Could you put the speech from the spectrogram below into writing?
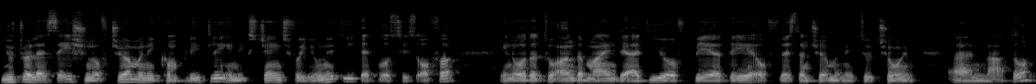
neutralization of Germany completely in exchange for unity, that was his offer, in order to undermine the idea of BRD, of Western Germany, to join uh, NATO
